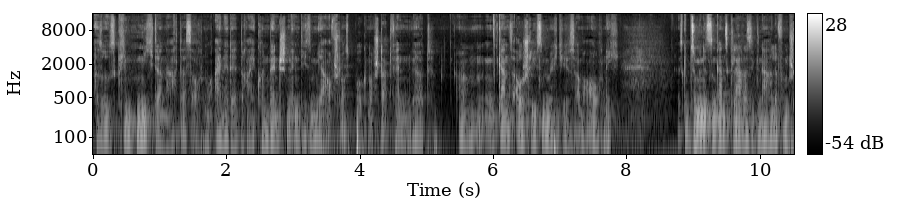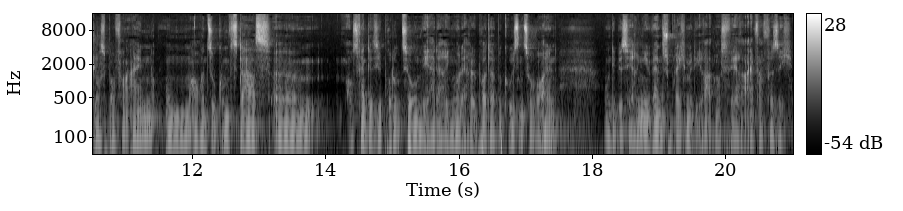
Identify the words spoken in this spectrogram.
Also es klingt nicht danach, dass auch nur eine der drei Convention in diesem Jahr auf Schlossburg noch stattfinden wird. Ähm, ganz ausschließen möchte ich es aber auch nicht. Es gibt zumindest ganz klare Signale vom Schlossbauverein, um auch in Zukunft Stars ähm, aus Fantasy-Produktionen wie Herr der Ringe oder Harry Potter begrüßen zu wollen. Und die bisherigen Events sprechen mit ihrer Atmosphäre einfach für sich.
